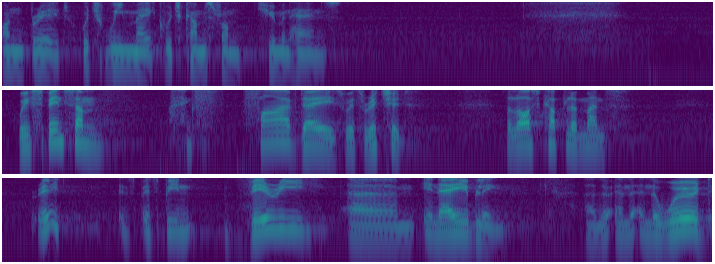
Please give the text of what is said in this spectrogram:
on bread which we make, which comes from human hands. We've spent some, I think, f- five days with Richard the last couple of months, really, it's, it's been very um, enabling. Uh, the, and, and the word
